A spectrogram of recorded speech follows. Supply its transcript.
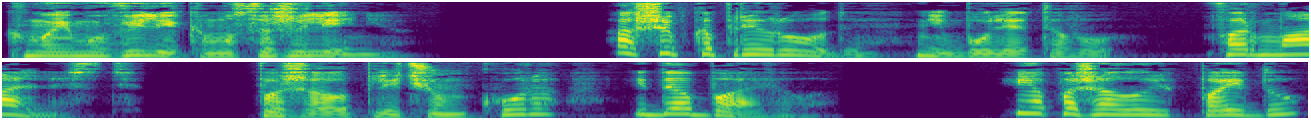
К моему великому сожалению. Ошибка природы, не более того. Формальность. Пожала плечом Кора и добавила: "Я, пожалуй, пойду.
